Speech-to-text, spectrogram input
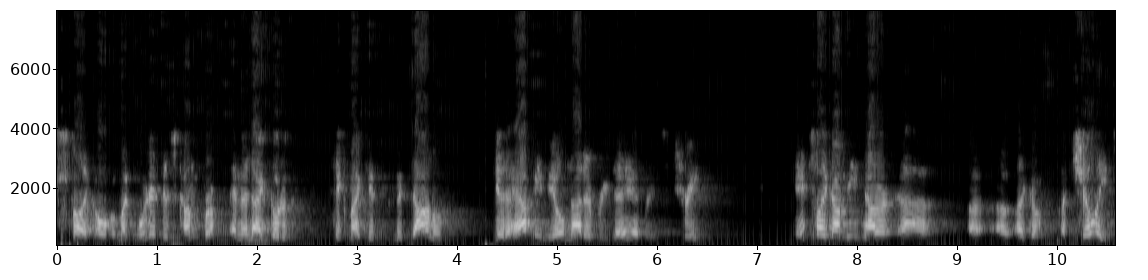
just felt like, oh, I'm like, where did this come from? And then I go to take my kids to McDonald's, get a Happy Meal, not every day, every treat. It's like I'm eating out of uh, uh, uh, like a, a Chili's,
